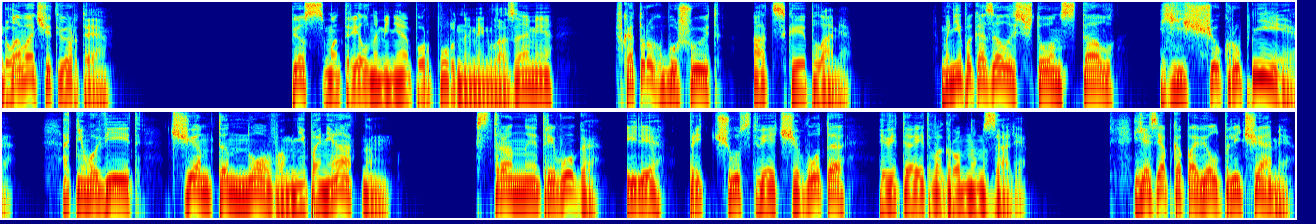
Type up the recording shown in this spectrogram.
Глава четвертая. Пес смотрел на меня пурпурными глазами, в которых бушует адское пламя. Мне показалось, что он стал еще крупнее. От него веет чем-то новым, непонятным. Странная тревога или предчувствие чего-то витает в огромном зале. Я зябко повел плечами.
